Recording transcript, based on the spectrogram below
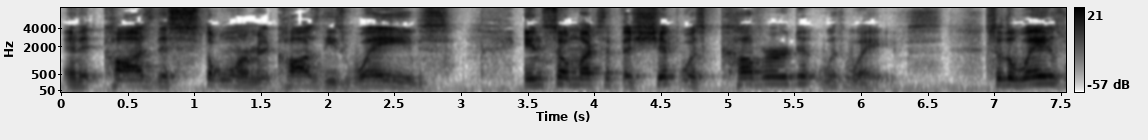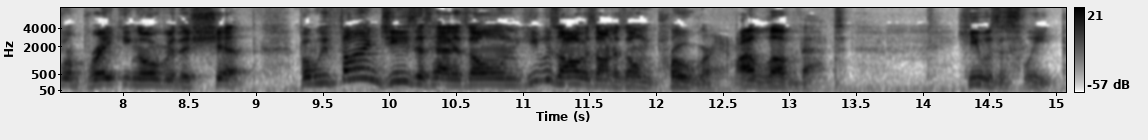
and it caused this storm, it caused these waves, insomuch that the ship was covered with waves. So the waves were breaking over the ship. But we find Jesus had his own, he was always on his own program. I love that. He was asleep.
